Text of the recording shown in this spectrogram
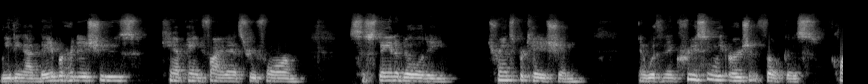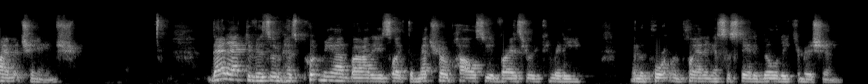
leading on neighborhood issues, campaign finance reform, sustainability, transportation, and with an increasingly urgent focus, climate change. That activism has put me on bodies like the Metro Policy Advisory Committee and the Portland Planning and Sustainability Commission,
